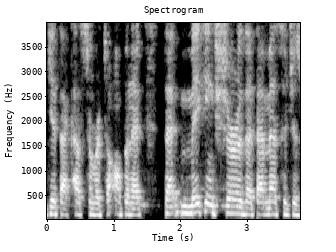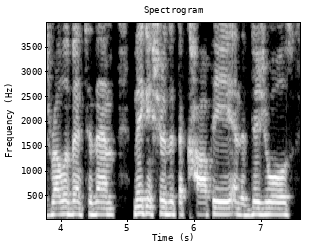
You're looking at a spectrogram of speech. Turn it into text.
get that customer to open it, that making sure that that message is relevant to them, making sure that the copy and the visuals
